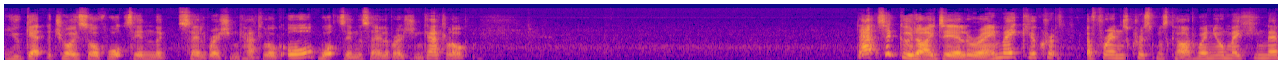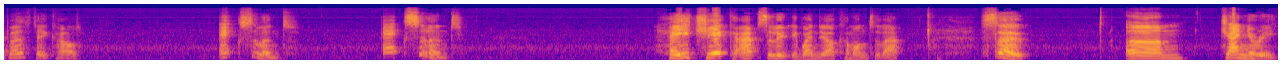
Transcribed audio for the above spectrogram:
you get the choice of what's in the celebration catalogue or what's in the celebration catalogue. That's a good idea, Lorraine. Make your a friend's Christmas card when you're making their birthday card. Excellent. Excellent. Hey, chick. Absolutely, Wendy. I'll come on to that. So, um, January,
